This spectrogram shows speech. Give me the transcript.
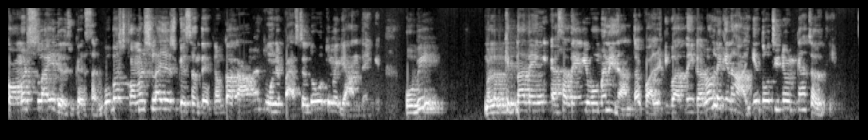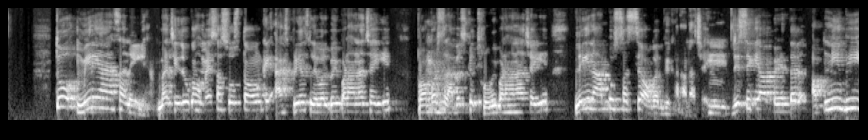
कॉमर्शलाइज एजुकेशन वो बस कॉमर्शलाइज एजुकेशन देते हैं। उनका काम है तो उन्हें पैसे दो, वो तुम्हें ज्ञान देंगे। वो भी मतलब कितना देंगे, कैसा देंगे, वो मैं नहीं जानता क्वालिटी बात नहीं कर रहा हूँ, लेकिन हाँ ये दो चीज़ें उनके यहाँ चलती हैं। तो मेरे यहाँ ऐसा नहीं है। मैं चीज़ों को हमेशा सोचता हूँ कि एक्सपीरियंस लेवल पे पढ़ाना चाहिए प्रॉपर सिलेबस के थ्रू भी पढ़ाना चाहिए लेकिन आपको सच से अवगत भी कराना चाहिए। हम्म। जिससे कि आप बेहतर अपनी भी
